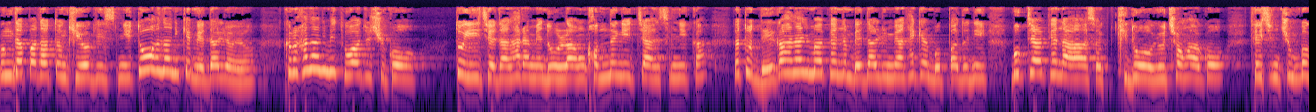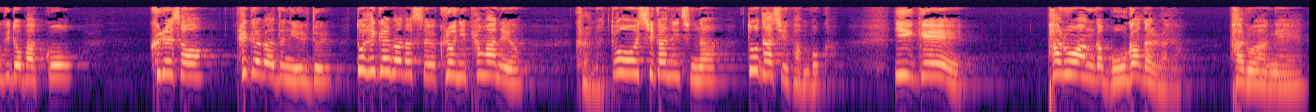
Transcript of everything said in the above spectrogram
응답받았던 기억이 있으니 또 하나님께 매달려요. 그럼 하나님이 도와주시고 또 이 재단 하람에 놀라운 권능이 있지 않습니까? 그러니까 또 내가 하나님 앞에는 매달리면 해결 못 받으니 목자 앞에 나와서 기도 요청하고 대신 중보 기도 받고 그래서 해결받은 일들 또 해결받았어요. 그러니 평안해요. 그러면 또 시간이 지나 또 다시 반복하고 이게 바로왕과 뭐가 달라요? 바로왕의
